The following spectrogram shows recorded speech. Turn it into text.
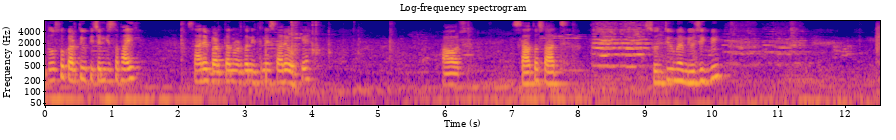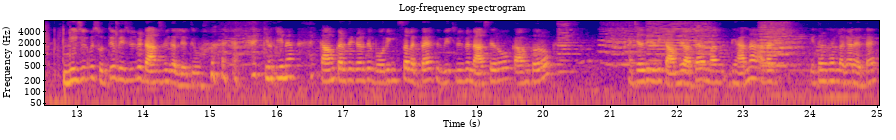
दोस्तों, करती हूँ किचन की सफ़ाई। सारे बर्तन वर्तन इतने सारे होके। और साथों साथ सुनती हूँ मैं म्यूज़िक भी। म्यूज़िक भी सुनती हूँ, बीच बीच में डांस भी कर लेती हूँ। क्योंकि ना, काम करते करते बोरिंग सा लगता है, फिर बीच बीच में नाचते रहो, काम करो। जल्दी जल्दी काम भी आता है मन, ध्यान ना अलग इधर उधर लगा रहता है।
